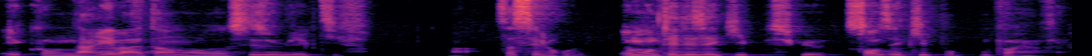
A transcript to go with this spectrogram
et qu'on arrive à atteindre ses objectifs. Voilà. Ça, c'est le rôle. Et monter des équipes, parce que sans équipe, on peut rien faire.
